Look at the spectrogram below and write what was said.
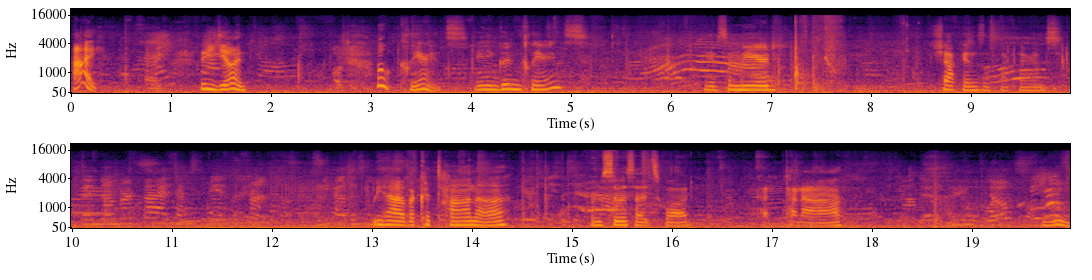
Hi. What are you doing? Oh, clearance. Anything good in clearance? We have some weird Shopkins. That's not clearance. We have a katana from Suicide Squad. Katana. Ooh.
